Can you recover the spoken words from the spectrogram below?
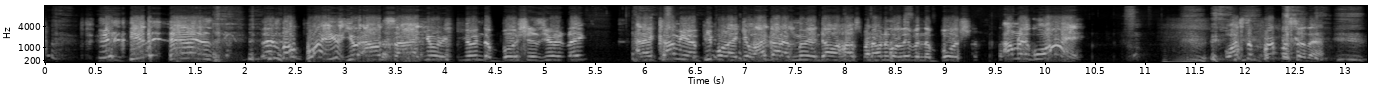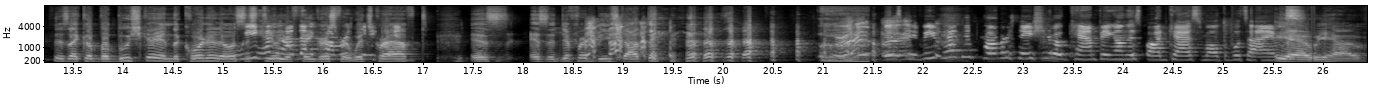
there's, there's no point. You, you're outside. You're you're in the bushes. You're like, and I come here and people are like, yo, I got a million dollar house, but I want to go live in the bush. I'm like, why? What's the purpose of that? There's like a babushka in the corner that wants We to steal your fingers for witchcraft. Is is a different beast out there. Right? Listen, We've had this conversation about camping on this podcast multiple times. yeah, we have.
